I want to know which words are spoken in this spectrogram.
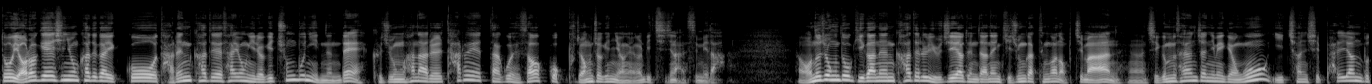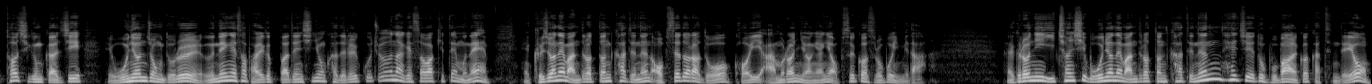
또 여러 개의 신용카드가 있고 다른 카드의 사용 이력이 충분히 있는데 그중 하나를 탈회했다고 해서 꼭 부정적인 영향을 미치진 않습니다. 어느 정도 기간은 카드를 유지해야 된다는 기준 같은 건 없지만 어, 지금 사연자님의 경우 2018년부터 지금까지 5년 정도를 은행에서 발급받은 신용카드를 꾸준하게 써왔기 때문에 그 전에 만들었던 카드는 없애더라도 거의 아무런 영향이 없을 것으로 보입니다. 그러니 2015년에 만들었던 카드는 해지해도 무방할 것 같은데요.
